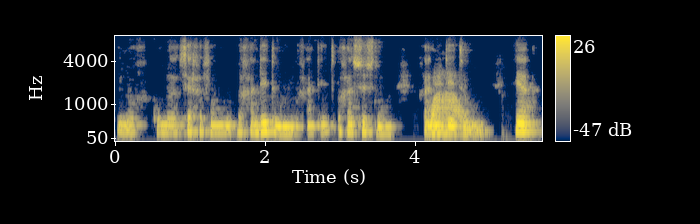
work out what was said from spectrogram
die nog konden zeggen van we gaan dit doen, we gaan dit, we gaan zus doen, we gaan nu dit doen. Ja,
